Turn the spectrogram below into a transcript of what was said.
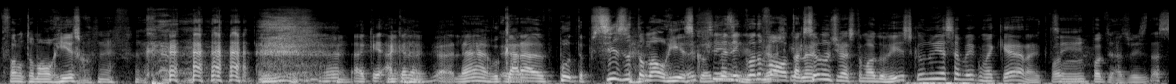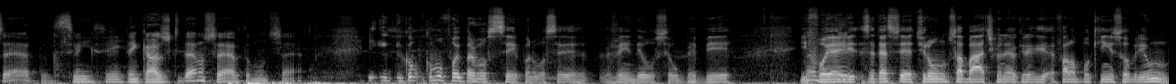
Foram tomar o risco. Aque- aquela, né? O cara, puta, preciso tomar o risco. De vez em Sim, quando volta, né? Se eu não tivesse tomado o risco, eu não ia saber como é que era. Pode, Sim. pode- às vezes dá certo. Sim, tem, sim. tem casos que deram certo, muito certo. E, e como, como foi pra você quando você vendeu o seu bebê? E Não, foi porque- ali, você até você tirou um sabático, né? Eu queria falar um pouquinho sobre um,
